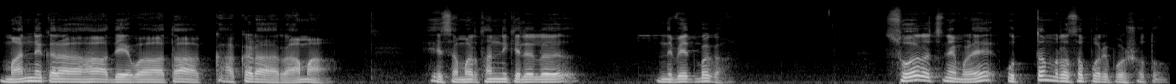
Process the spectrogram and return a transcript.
मान्य करा हा देवा आता काकडा रामा. हे समर्थांनी केलेलं निवेद बघा. स्वरचनेमुळे उत्तम रसपरिपोष होतो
